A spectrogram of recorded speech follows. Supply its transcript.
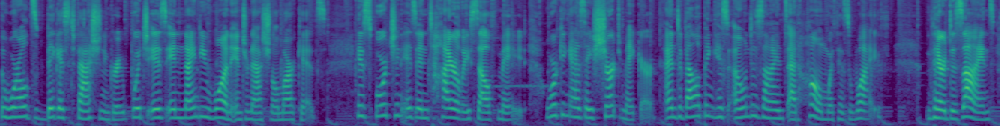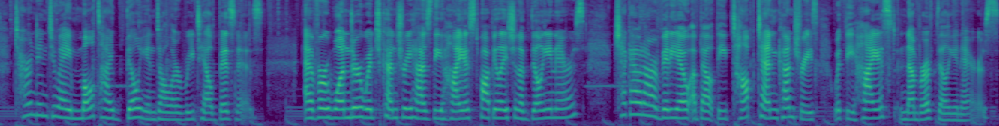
the world's biggest fashion group, which is in 91 international markets. His fortune is entirely self made, working as a shirt maker and developing his own designs at home with his wife. Their designs turned into a multi billion dollar retail business. Ever wonder which country has the highest population of billionaires? Check out our video about the top 10 countries with the highest number of billionaires.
